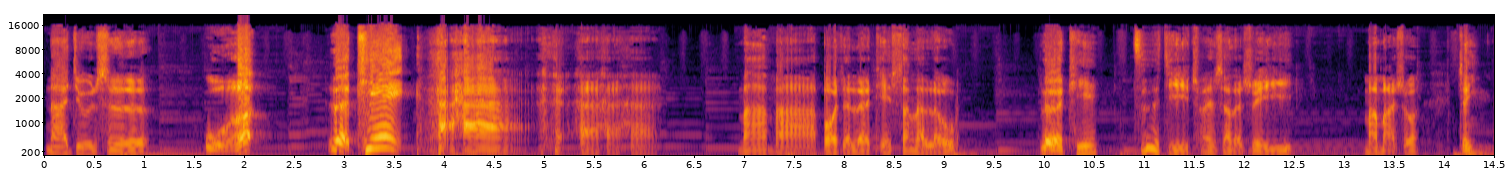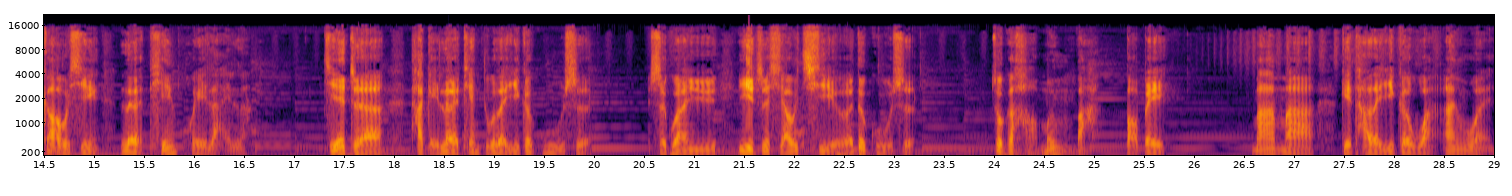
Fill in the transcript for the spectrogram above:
那就是我，乐天。”哈哈哈哈哈哈！妈妈抱着乐天上了楼，乐天。自己穿上了睡衣，妈妈说：“真高兴，乐天回来了。”接着，他给乐天读了一个故事，是关于一只小企鹅的故事。做个好梦吧，宝贝。妈妈给他了一个晚安吻。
